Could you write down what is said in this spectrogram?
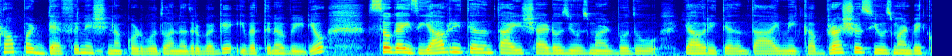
ಪ್ರಾಪರ್ ಡೆಫಿನೇಷನ್ ಕೊಡ್ಬೋದು ಅನ್ನೋದ್ರ ಬಗ್ಗೆ ಇವತ್ತಿನ ವಿಡಿಯೋ ಸೊ ಗೈಸ್ ಯಾವ ರೀತಿಯಾದಂಥ ಐ ಶ್ಯಾಡೋಸ್ ಯೂಸ್ ಮಾಡ್ಬೋದು? ಯಾವ ರೀತಿಯಾದಂಥ ಐ ಮೇಕಪ್ ಬ್ರಷಸ್ ಯೂಸ್ ಮಾಡಬೇಕು?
